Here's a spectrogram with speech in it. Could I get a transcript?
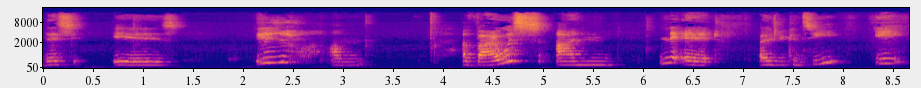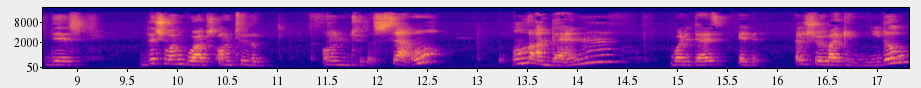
this is is um a virus and it as you can see eat this this one grabs onto the onto the cell and then what it does it so like a needle,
